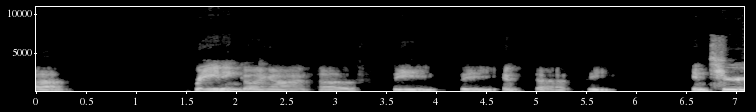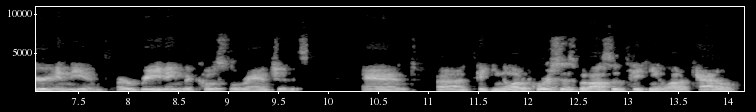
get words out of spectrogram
uh, raiding going on of the the uh, the interior Indians are raiding the coastal ranches and uh, taking a lot of horses, but also taking a lot of cattle,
